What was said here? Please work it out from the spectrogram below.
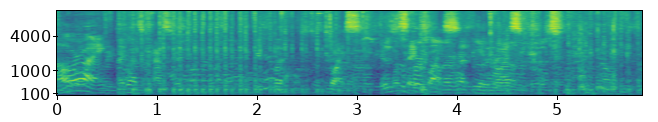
All right. But twice. This is the first time I've twice. had to Even do though I it. see it.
